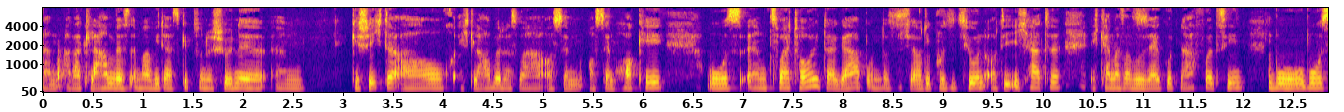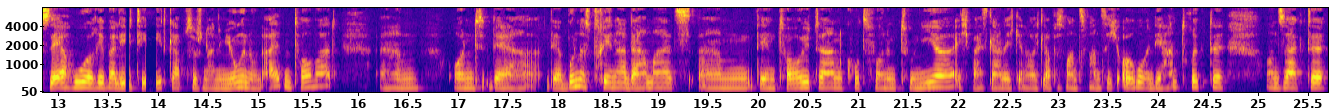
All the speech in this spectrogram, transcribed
Ähm, aber klar haben wir es immer wieder, es gibt so eine schöne ähm, Geschichte auch, ich glaube, das war aus dem, aus dem Hockey, wo es ähm, zwei Torhüter gab. Und das ist ja auch die Position, auch die ich hatte. Ich kann das also sehr gut nachvollziehen, wo, wo es sehr hohe Rivalität gab zwischen einem jungen und alten Torwart. Ähm, und der, der Bundestrainer damals ähm, den Torhütern kurz vor einem Turnier, ich weiß gar nicht genau, ich glaube, es waren 20 Euro in die Hand drückte und sagte,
